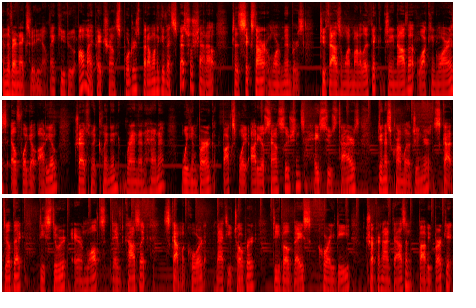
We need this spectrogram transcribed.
in the very next video. Thank you to all my Patreon supporters, but I want to give a special shout out to the 6 star and more members 2001 Monolithic, G Nava, Joaquin Juarez, El Fuego Audio, Travis McClendon, Brandon Hanna, William Berg, Boxboy Audio Sound Solutions, Jesus Tires, Dennis Cromwell Jr., Scott Dilbeck, D. Stewart, Aaron Waltz, David Kozlik, Scott McCord, Matthew Toberg, Debo Bass, Corey D, Trucker 9000, Bobby Burkett,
